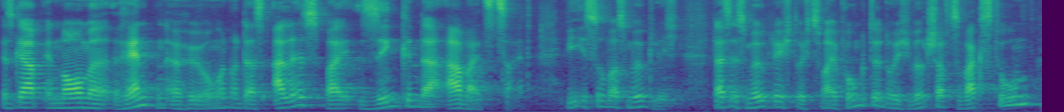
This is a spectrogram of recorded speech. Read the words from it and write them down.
es gab enorme Rentenerhöhungen und das alles bei sinkender Arbeitszeit. Wie ist sowas möglich? Das ist möglich durch zwei Punkte, durch Wirtschaftswachstum.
